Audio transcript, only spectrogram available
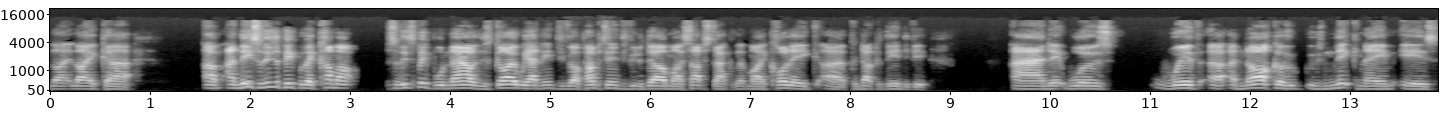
like like uh um and these so these are people they come up. So these people now, this guy we had an interview, I published an interview today on my Substack that my colleague uh, conducted the interview. And it was with a, a narco who, whose nickname is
